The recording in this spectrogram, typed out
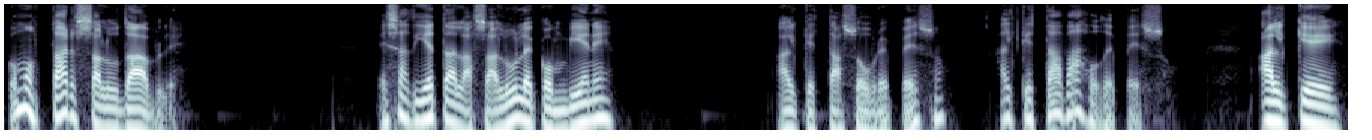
cómo estar saludable. Esa dieta la salud le conviene al que está sobrepeso, al que está bajo de peso, al que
